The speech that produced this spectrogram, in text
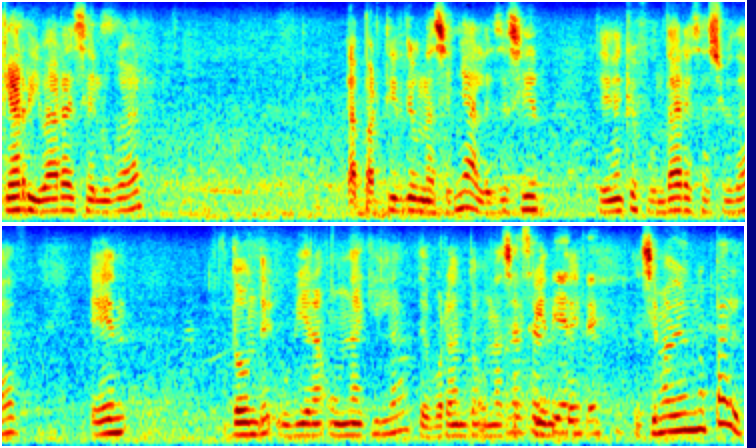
que arribar a ese lugar a partir de una señal, es decir, tenían que fundar esa ciudad en donde hubiera un águila devorando una serpiente, serpiente. encima de un nopal.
